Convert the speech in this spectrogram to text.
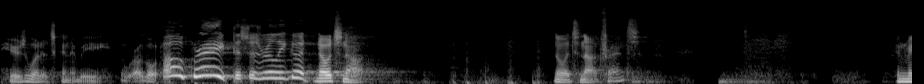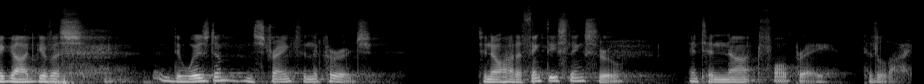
Here's what it's going to be. we're all going, oh, great, this is really good. No, it's not. No, it's not, friends. And may God give us the wisdom, the strength, and the courage to know how to think these things through and to not fall prey to the lie.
